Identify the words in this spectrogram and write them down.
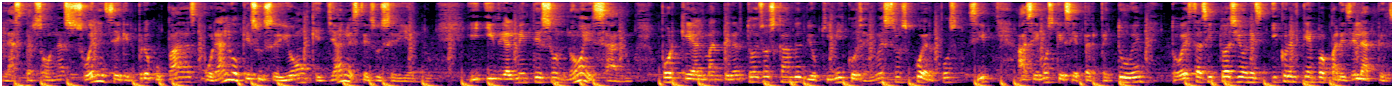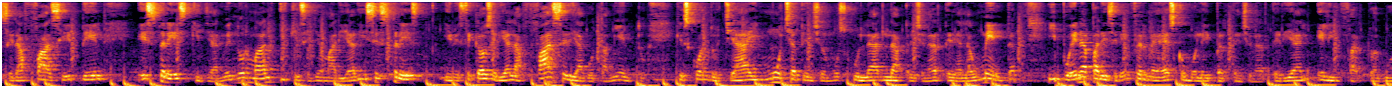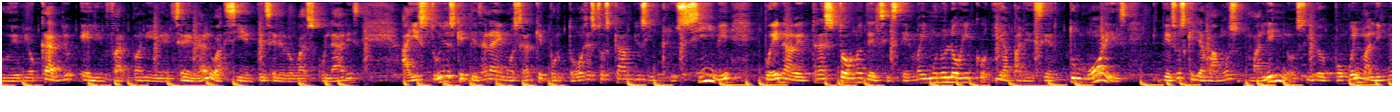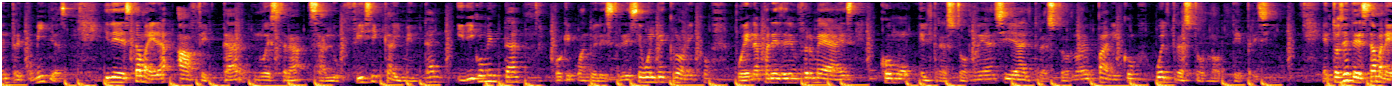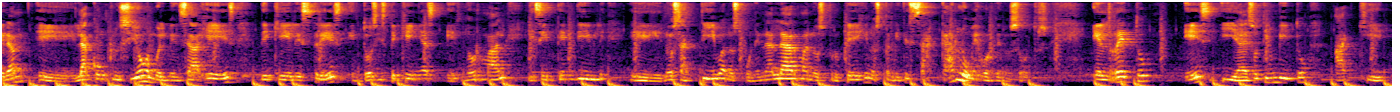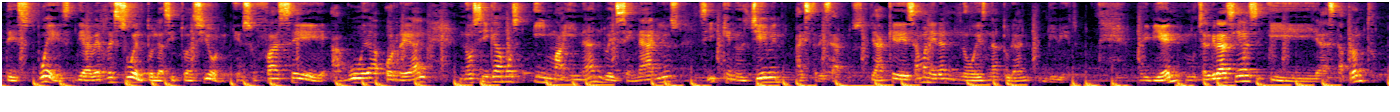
las personas suelen seguir preocupadas por algo que sucedió aunque ya no esté sucediendo. Y, realmente eso no es sano, porque al mantener todos esos cambios bioquímicos en nuestros cuerpos, ¿sí? hacemos que se perpetúen todas estas situaciones y con el tiempo aparece la tercera fase del estrés que ya no es normal y que se llamaría disestrés y en este caso sería la fase de agotamiento que es cuando ya hay mucha tensión muscular, la presión arterial aumenta y pueden aparecer enfermedades como la hipertensión arterial, el infarto agudo de miocardio, el infarto a nivel cerebral o accidentes cerebrovasculares. Hay estudios que empiezan a demostrar que por todos estos cambios inclusive pueden haber trastornos del sistema inmunológico y aparecer tumores de esos que llamamos malignos, y lo pongo el maligno entre comillas, y de esta manera afectar nuestra salud física y mental. Y digo mental porque cuando el estrés se vuelve crónico pueden aparecer enfermedades como el trastorno de ansiedad, el trastorno de pánico o el trastorno depresivo. Entonces de esta manera eh, la conclusión o el mensaje es de que el estrés en dosis pequeñas es normal, es entendible, nos activa, nos pone en alarma, nos protege, nos permite sacar lo mejor de nosotros. El reto es, y a eso te invito, a que después de haber resuelto la situación en su fase aguda o real, no sigamos imaginando escenarios ¿sí? que nos lleven a estresarnos, ya que de esa manera no es natural vivir. Muy bien, muchas gracias y hasta pronto.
